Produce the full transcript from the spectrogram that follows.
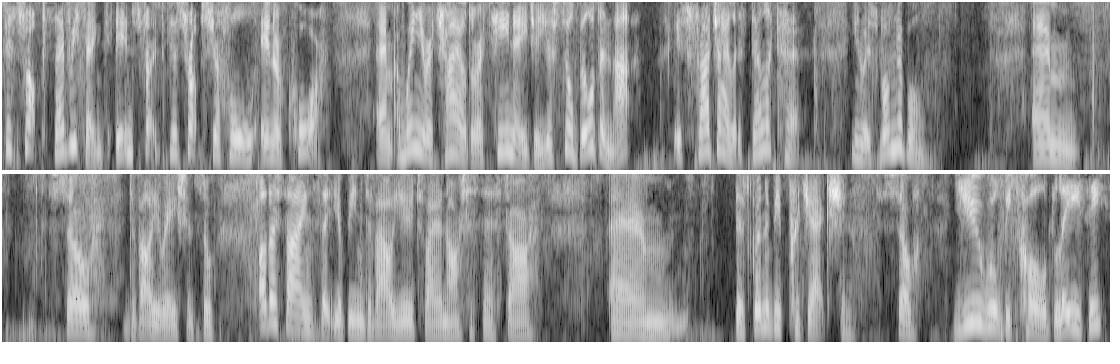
disrupts everything. It instru- disrupts your whole inner core. Um, and when you're a child or a teenager you're still building that. It's fragile it's delicate you know it's vulnerable. Um, so devaluation. So other signs that you're being devalued by a narcissist are um, there's going to be projection. So you will be called lazy,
